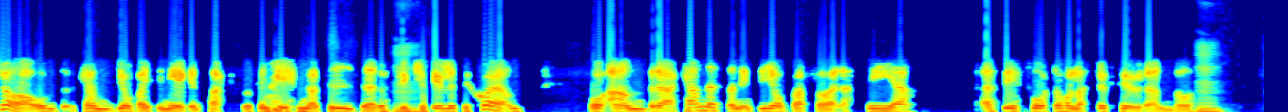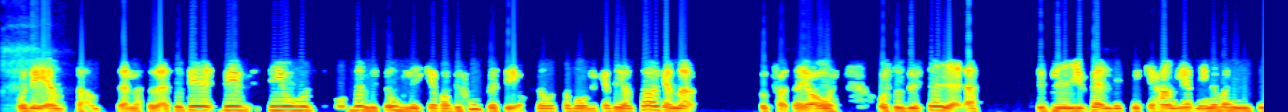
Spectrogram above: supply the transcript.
bra och kan jobba i sin egen takt och sina egna tider och tycker mm. det är lite skönt. Och andra kan nästan inte jobba för att det, är, att det är svårt att hålla strukturen och, mm. och det är ensamt. Eller så där. så det, det, det är väldigt olika vad behovet är också hos de olika deltagarna uppfattar jag. Och, och som du säger, att det blir ju väldigt mycket handledning. När man inte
